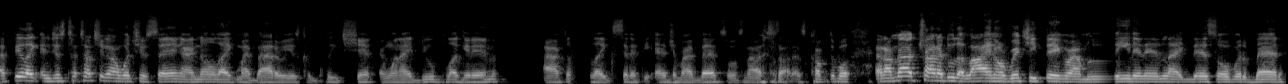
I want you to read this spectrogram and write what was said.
I feel like, and just t- touching on what you're saying, I know like my battery is complete shit, and when I do plug it in, I have to like sit at the edge of my bed, so it's not it's not as comfortable. And I'm not trying to do the Lionel Richie thing where I'm leaning in like this over the bed,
